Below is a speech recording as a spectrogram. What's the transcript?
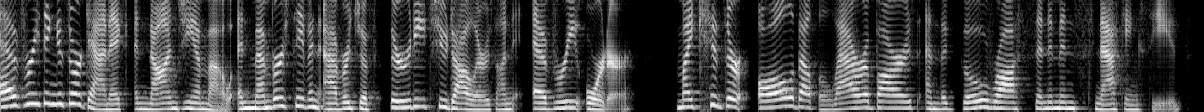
Everything is organic and non GMO, and members save an average of $32 on every order. My kids are all about the Lara bars and the Go Raw cinnamon snacking seeds.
